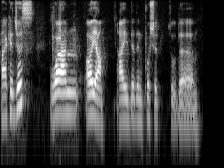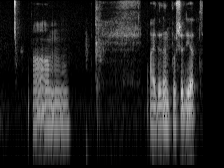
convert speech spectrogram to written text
packages. One, oh yeah, I didn't push it to the, um, I didn't push it yet.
